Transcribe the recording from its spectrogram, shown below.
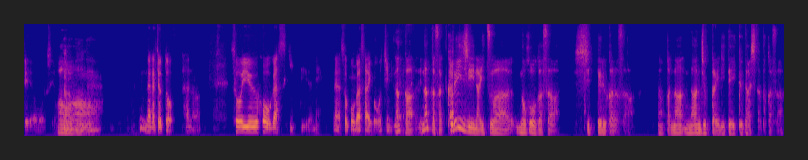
て思うんですよ。あなるほどあね。なんかちょっと、あの、そういう方が好きっていうね。なんかそこが最後落ちみたな。ないんか、なんかさ、クレイジーな逸話の方がさ、知ってるからさ、なんかな何十回リテイク出したとかさ、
